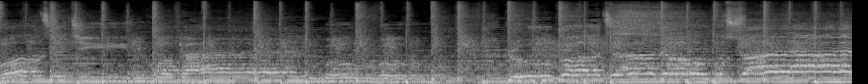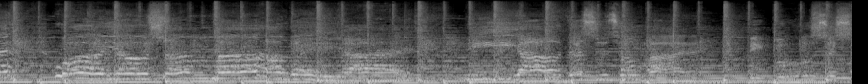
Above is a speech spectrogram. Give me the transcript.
我自己活该。哦哦如果这都不算爱，我有什么好悲哀？你要的是崇拜，并不是谁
